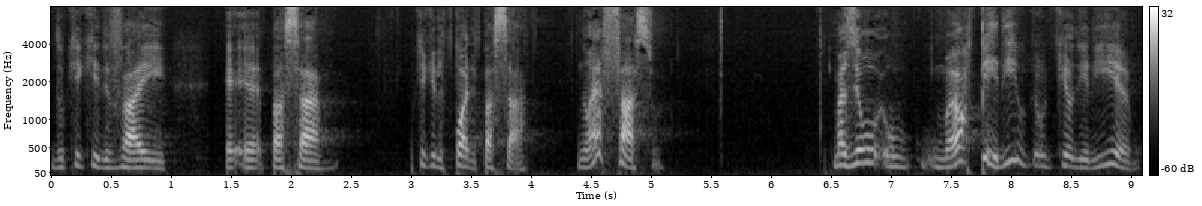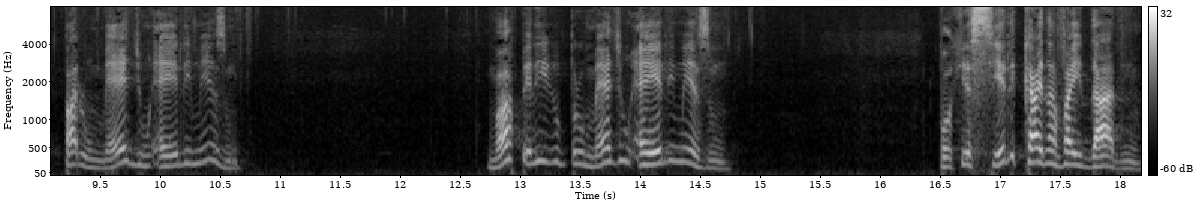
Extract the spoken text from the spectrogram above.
do que, que ele vai é, é, passar que, que ele pode passar. Não é fácil. Mas eu, o, o maior perigo que eu diria para o médium é ele mesmo. O maior perigo para o médium é ele mesmo. Porque se ele cai na vaidade,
